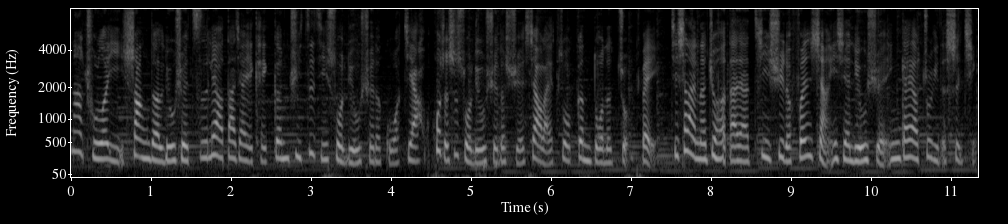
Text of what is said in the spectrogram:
那除了以上的留学资料，大家也可以根据自己所留学的国家或者是所留学的学校来做更多的准备。接下来呢，就和大家继续的分享一些留学应该要注意的事情。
